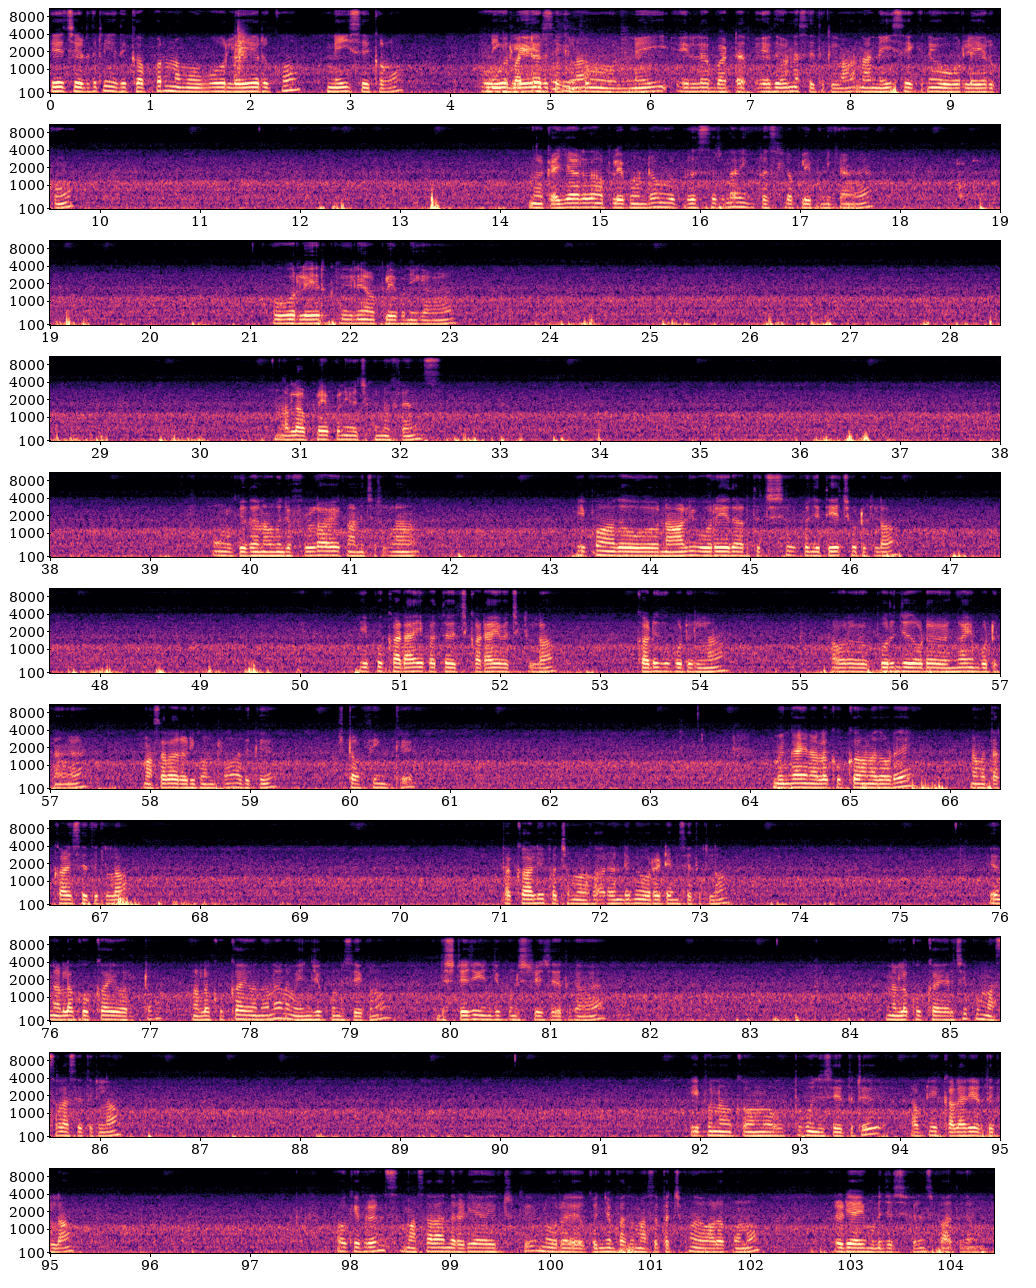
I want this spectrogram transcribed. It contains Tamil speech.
தேய்ச்சி எடுத்துகிட்டு இதுக்கப்புறம் நம்ம ஒவ்வொரு லேயருக்கும் நெய் சேர்க்கணும். நீங்கள் பட்டர் சேர்க்கலாம். நெய் இல்லை பட்டர் எது வேணால் சேர்த்துக்கலாம். நான் நெய் சேர்க்குறேன் ஒவ்வொரு லேயருக்கும் நான் கையால் தான் அப்ளை பண்ணுறேன் உங்கள் ப்ரெஸ் இருந்தால் நீங்கள் ப்ரெஸ்ஸில் அப்ளை பண்ணிக்காங்க. ஒவ்வொரு லேயருக்குலேயும் அப்ளை பண்ணிக்கோங்க. நல்லா அப்ளை பண்ணி வச்சுக்கணும் ஃப்ரெண்ட்ஸ் உங்களுக்கு இதை நான் கொஞ்சம் ஃபுல்லாகவே காணிச்சிருக்கலாம் இப்போ அது நாளையும் ஒரே இதாக எடுத்துச்சு கொஞ்சம் தேய்ச்சி விட்டுக்கலாம். இப்போ கடாயை பற்ற வச்சு கடாயை வச்சுக்கலாம். கடுகு போட்டுக்கலாம். அப்புறம் பொரிஞ்சதோட வெங்காயம் போட்டுக்கோங்க. மசாலா ரெடி பண்ணுறோம் அதுக்கு. ஸ்டஃபிங்க்கு. வெங்காயம் நல்லா குக் ஆனதோட நம்ம தக்காளி சேர்த்துக்கலாம். தக்காளி பச்சை மிளகா ரெண்டுமே ஒரே டைம் சேர்த்துக்கலாம். இது நல்லா குக்காகி வரட்டும். நல்லா குக்காகி வந்தோன்னா நம்ம இஞ்சி பூண்டு சேர்க்கணும். இந்த ஸ்டேஜுக்கு இஞ்சி பூண்டு ஸ்டேஜ் சேர்த்துக்கோங்க நல்லா குக் ஆகிடுச்சு இப்போ மசாலா சேர்த்துக்கலாம். இப்போ நமக்கு உப்பு கொஞ்சம் சேர்த்துட்டு அப்படியே கலரி எடுத்துக்கலாம். ஓகே ஃப்ரெண்ட்ஸ் மசாலா அந்த ரெடி ஆகிட்டுருக்கு இன்னொரு கொஞ்சம் பச மச பச்சை வாழை போகணும் ரெடி ஆகி முடிஞ்சிருச்சு ஃப்ரெண்ட்ஸ் பார்த்துக்கோங்க.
